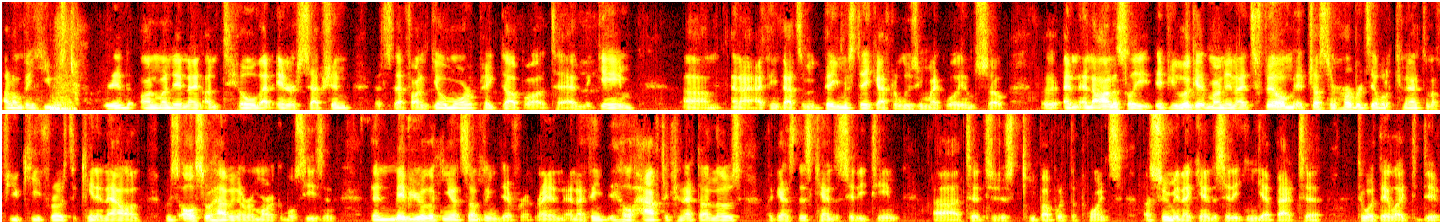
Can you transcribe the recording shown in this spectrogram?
I don't think he was targeted on Monday night until that interception that Stephon Gilmore picked up uh, to end the game. Um, and I, I, think that's a big mistake after losing Mike Williams. So and and honestly, if you look at Monday night's film, if Justin Herbert's able to connect on a few key throws to Keenan Allen, who's also having a remarkable season, then maybe you're looking at something different, right? And, and I think he'll have to connect on those against this Kansas City team uh, to to just keep up with the points, assuming that Kansas City can get back to to what they like to do.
